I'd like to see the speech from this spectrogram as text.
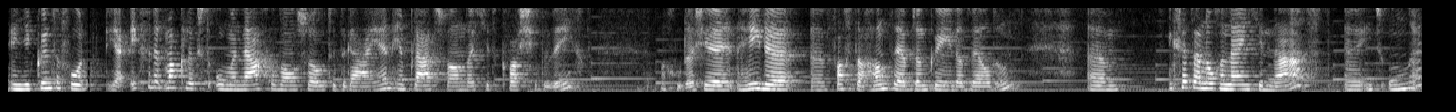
En je kunt ervoor, ja ik vind het makkelijkst om een nagel dan zo te draaien in plaats van dat je het kwastje beweegt. Maar goed, als je een hele uh, vaste hand hebt dan kun je dat wel doen. Um, ik zet daar nog een lijntje naast, uh, iets onder.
